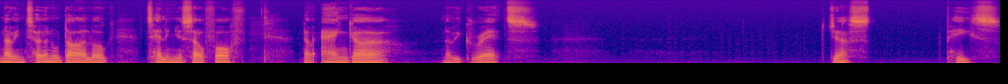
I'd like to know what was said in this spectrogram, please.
no internal dialogue telling yourself off, no anger, no regrets. Just peace.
